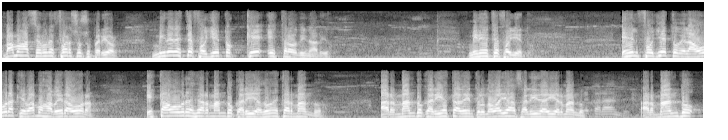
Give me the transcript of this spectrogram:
Vamos a hacer un esfuerzo superior. Miren este folleto, qué extraordinario. Miren este folleto. Es el folleto de la obra que vamos a ver ahora. Esta obra es de Armando Carías. ¿Dónde está Armando? Armando Carías está adentro. No vayas a salir de ahí, Armando. Armando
